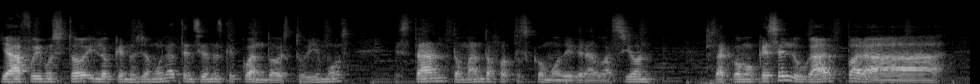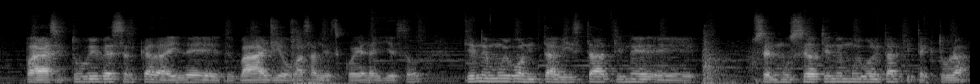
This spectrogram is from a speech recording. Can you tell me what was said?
ya fuimos y todo. Y lo que nos llamó la atención es que cuando estuvimos, están tomando fotos como de graduación. O sea, como que es el lugar para, para si tú vives cerca de ahí de, de Valle o vas a la escuela y eso. Tiene muy bonita vista, tiene, eh, pues el museo tiene muy bonita arquitectura.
